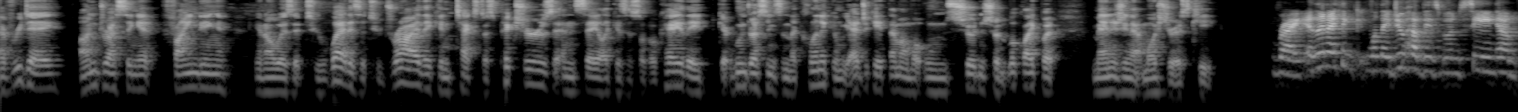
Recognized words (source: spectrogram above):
every day, undressing it, finding, you know, is it too wet? Is it too dry? They can text us pictures and say, like, is this look okay? They get wound dressings in the clinic and we educate them on what wounds should and shouldn't look like. But managing that moisture is key. Right. And then I think when they do have these wounds, seeing them,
